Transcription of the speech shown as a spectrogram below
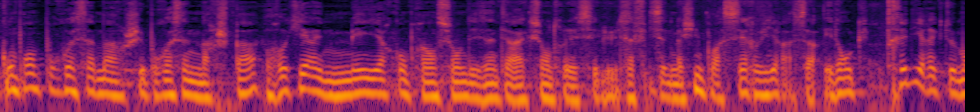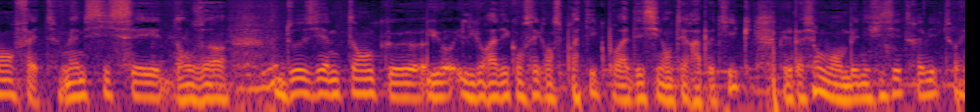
comprendre pourquoi ça marche et pourquoi ça ne marche pas requiert une meilleure compréhension des interactions entre les cellules. Ça fait, cette machine pourra servir à ça. Et donc, très directement, en fait, même si c'est dans un deuxième temps qu'il y aura des conséquences pratiques pour la décision thérapeutique, mais les patients vont en bénéficier très vite. Oui.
